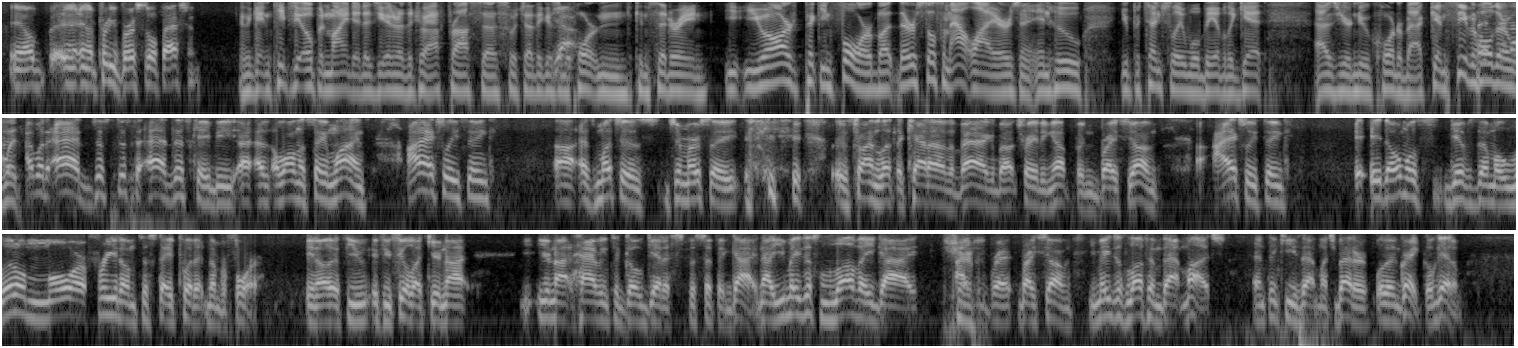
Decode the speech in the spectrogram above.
you know, in, in a pretty versatile fashion. And again, keeps you open minded as you enter the draft process, which I think is Yeah. important considering you, you are picking four, but there are still some outliers in, in who you potentially will be able to get as your new quarterback. And Stephen Holder, And I, what I would add just just to add this, KB, uh, uh, along the same lines. I actually think, uh, as much as Jim Irsay is trying to let the cat out of the bag about trading up and Bryce Young, I actually think it, it almost gives them a little more freedom to stay put at number four. You know, if you if you feel like you're not you're not having to go get a specific guy. Now, you may just love a guy, Sure. Bryce Young. You may just love him that much and think he's that much better. Well, then great, go get him.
